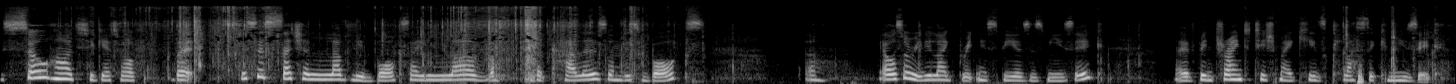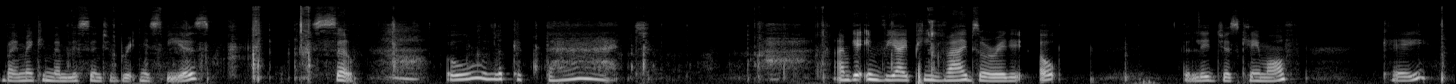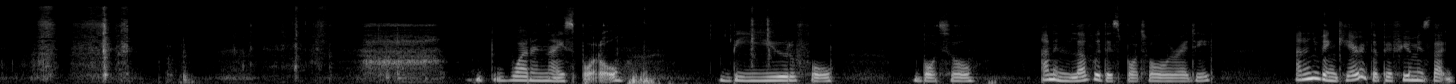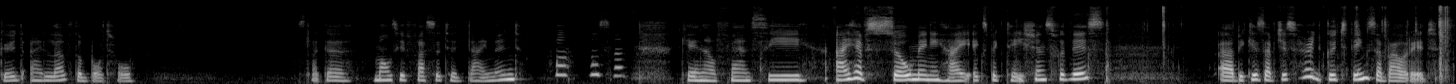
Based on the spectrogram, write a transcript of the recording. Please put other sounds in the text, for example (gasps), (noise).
so hard to get off, but this is such a lovely box. I love the colors on this box. Oh, I also really like Britney Spears' music. I've been trying to teach my kids classic music by making them listen to Britney Spears. So, (gasps) oh, look at that. I'm getting VIP vibes already. Oh, the lid just came off. Okay. What a nice bottle. Beautiful bottle. I'm in love with this bottle already. I don't even care if the perfume is that good. I love the bottle. It's like a multifaceted diamond. Huh, awesome. Okay now fancy. I have so many high expectations for this uh, because i've just heard good things about it.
